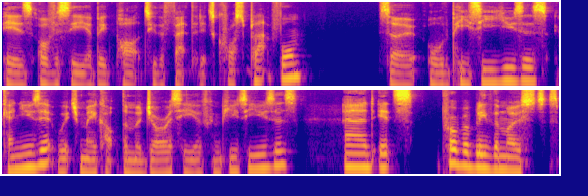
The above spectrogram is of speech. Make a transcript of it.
is obviously a big part to the fact that it's cross platform. So all the PC users can use it, which make up the majority of computer users. And it's probably the most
